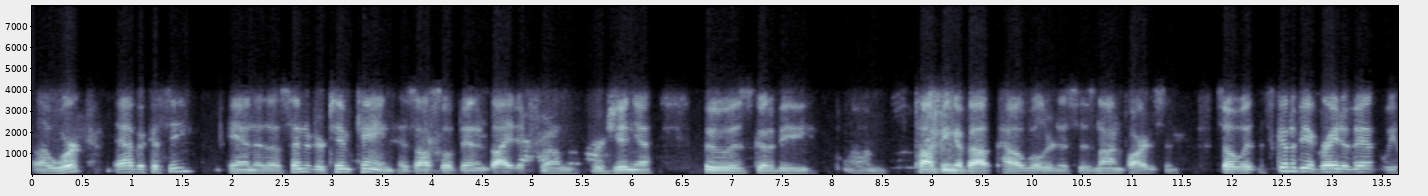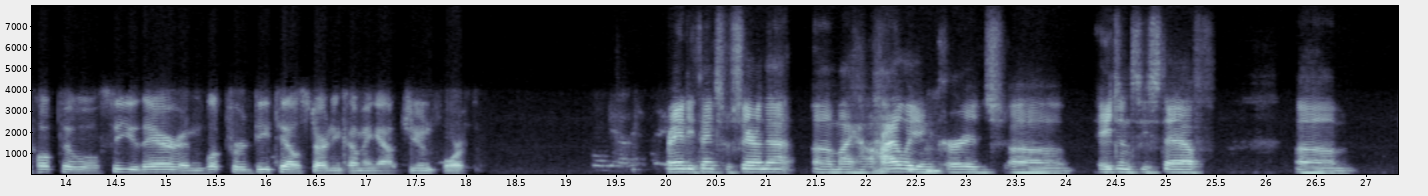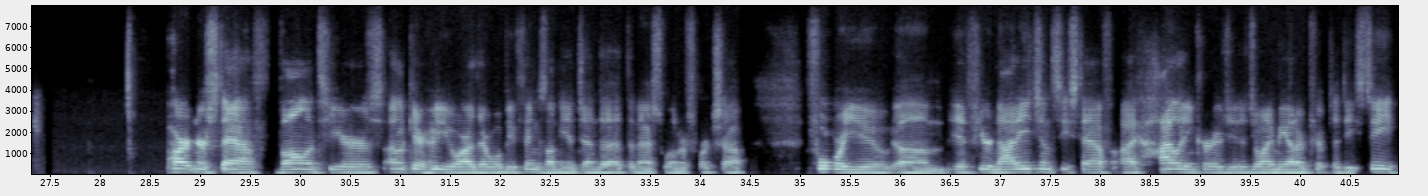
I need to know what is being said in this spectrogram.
uh, work advocacy. And uh, Senator Tim Kaine has also been invited from Virginia, who is going to be um, talking about how wilderness is nonpartisan. So it's going to be a great event. We hope to we'll see you there and look for details starting coming out June 4th. Randy, thanks for sharing that. Um, I highly encourage uh, agency staff, um, partner staff, volunteers. I don't care who you are. There will be things on the agenda at the National Wilderness Workshop for you. Um, if you're not agency staff, I highly encourage you to join me on our trip to DC.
